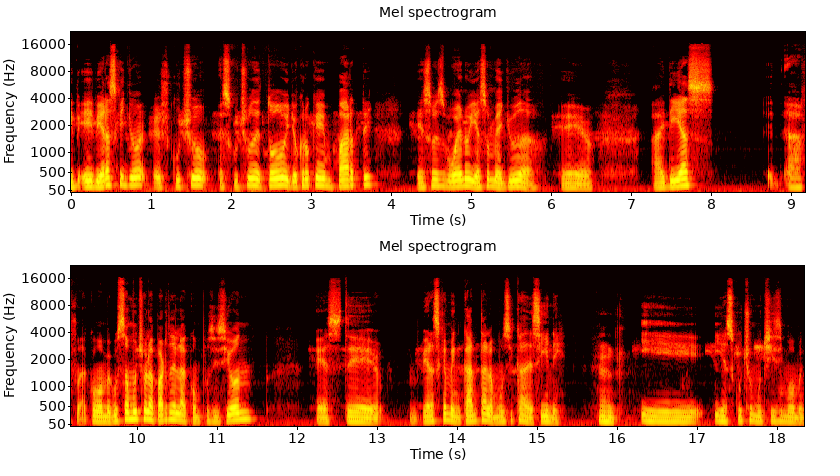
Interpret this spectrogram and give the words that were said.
y- y vieras que yo escucho, escucho de todo. Y yo creo que en parte eso es bueno y eso me ayuda. Eh, hay días. ah, Como me gusta mucho la parte de la composición. Este. Vieras que me encanta la música de cine. Y, y escucho muchísimo. Me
